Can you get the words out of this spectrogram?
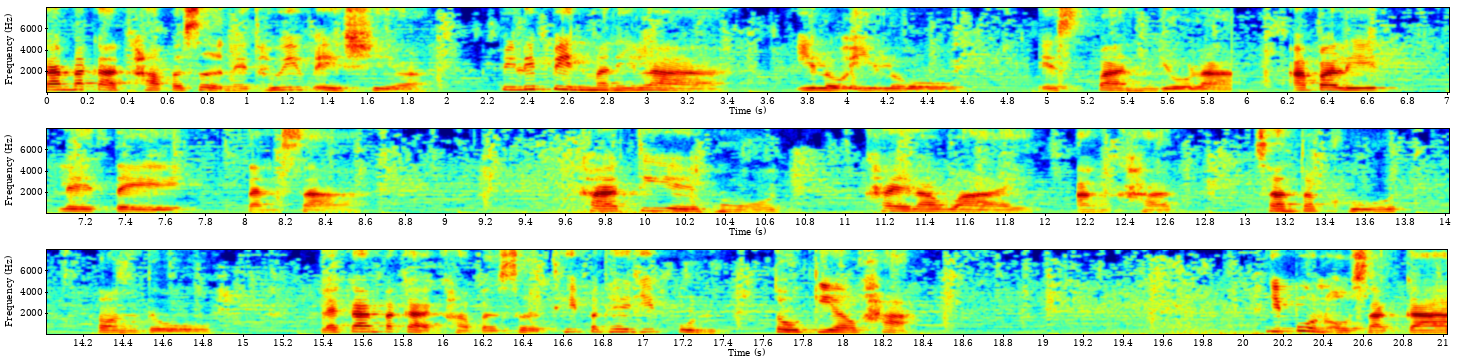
การประกาศข่าวประเสริฐในทวีปเอเชีย ฟิลิปปินส์มะนิลา อิโลอิโล เอสปันโยลาอาปาริส เลเต ตันซา คาติเยโฮสไคลาวาย อังคัตซานตาครูซตอนโด และการประกาศข่าวประเสริฐที่ประเทศญี่ปุ่น โตเกียวค่ะ ญี่ปุ่นโอซาก้า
